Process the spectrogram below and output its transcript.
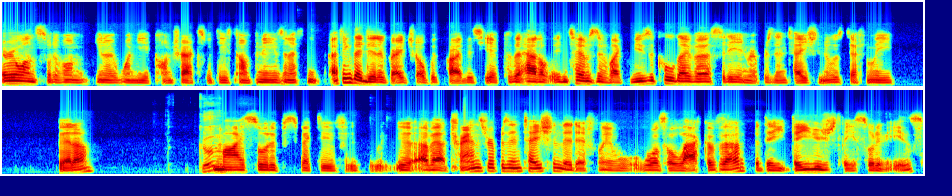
everyone's sort of on you know one year contracts with these companies, and I think I think they did a great job with Pride this year because it had a- in terms of like musical diversity and representation, it was definitely better. Good. My sort of perspective about trans representation, there definitely was a lack of that, but there there usually sort of is.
